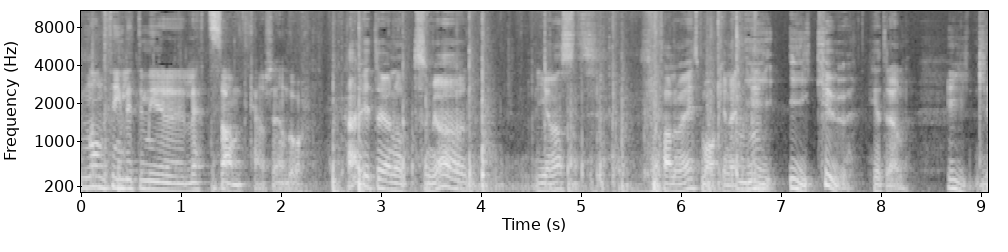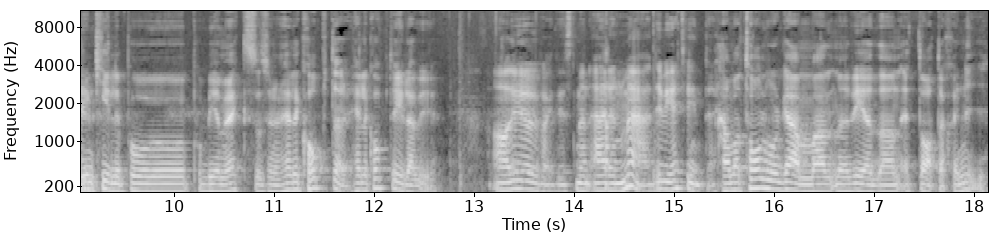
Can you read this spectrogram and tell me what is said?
någonting lite mer lättsamt kanske ändå. Här hittar jag något som jag genast som faller mig i smaken. I, IQ heter den. IQ. Det är en kille på, på BMX och så är det en helikopter. Helikopter gillar vi ju. Ja, det gör vi faktiskt. Men är den med? Det vet vi inte. Han var 12 år gammal men redan ett datageni.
